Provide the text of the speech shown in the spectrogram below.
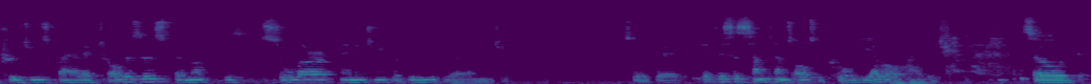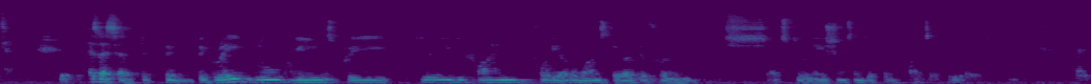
produced by electrolysis, but not with solar energy, but with nuclear energy. So if we're, this is sometimes also called yellow hydrogen. so as I said, the, the, the gray, blue, green is pretty clearly defined. For the other ones, there are different explanations in different parts of the world. But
